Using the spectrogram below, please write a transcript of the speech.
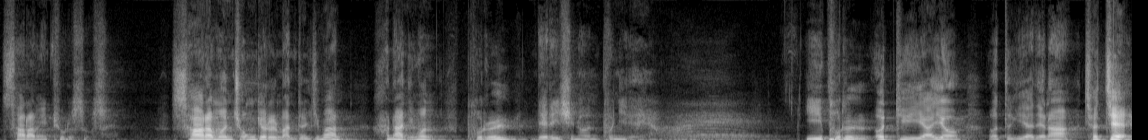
사람이 피울 수 없어요. 사람은 종교를 만들지만 하나님은 불을 내리시는 분이에요. 이 불을 얻기 위하여 어떻게 해야 되나? 첫째,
